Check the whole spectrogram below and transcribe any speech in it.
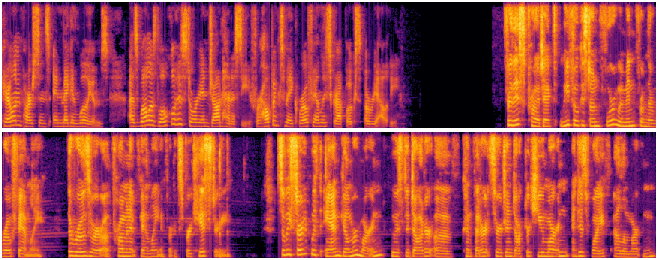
Carolyn Parsons, and Megan Williams, as well as local historian John Hennessy for helping to make Rowe Family Scrapbooks a reality. For this project, we focused on four women from the Rowe family. The Rowes were a prominent family in Fredericksburg history. So we started with Anne Gilmer Martin, who is the daughter of Confederate surgeon Dr. Hugh Martin and his wife, Ella Martin.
